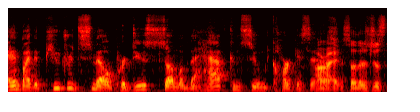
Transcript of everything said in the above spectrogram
and by the putrid smell produced some of the half-consumed carcasses. all right. So there's just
